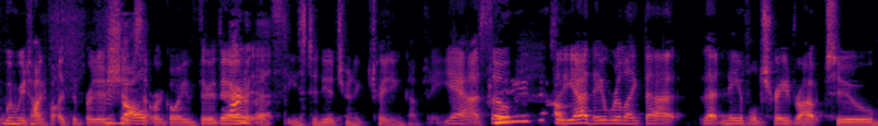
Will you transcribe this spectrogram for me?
when we talked about like the British ships that were going through there. That's the East India Trading Company. Yeah. So so yeah, they were like that that naval trade route to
